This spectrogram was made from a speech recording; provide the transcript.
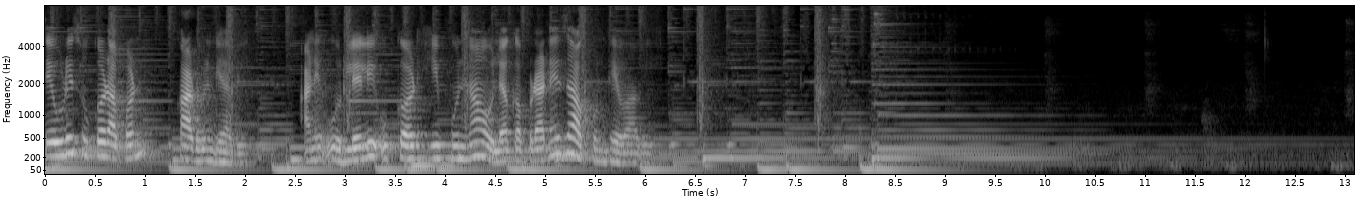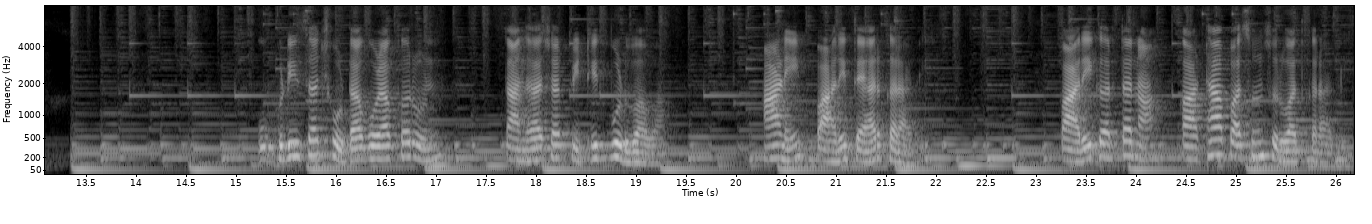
तेवढीच उकड आपण काढून घ्यावी आणि उरलेली उकड ही पुन्हा ओल्या कपड्याने झाकून ठेवावी. उकडीचा छोटा गोळा करून तांदळाच्या पिठीत बुडवावा आणि पारी तयार करावी. पारी करताना काठापासून सुरुवात करावी.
